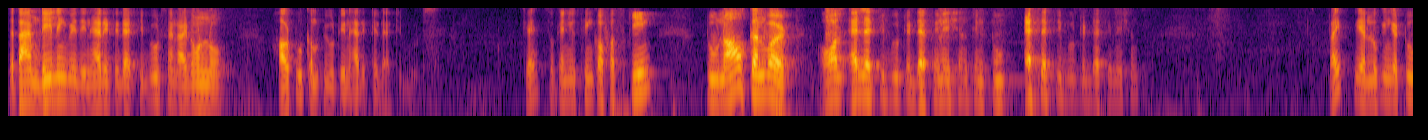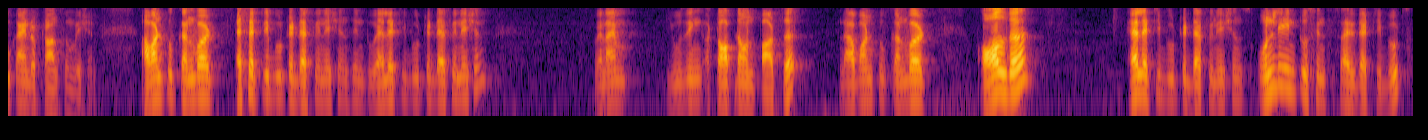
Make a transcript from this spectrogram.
that I am dealing with inherited attributes and I do not know how to compute inherited attributes okay? So can you think of a scheme to now convert all L attributed definitions into S attributed definitions? Right? We are looking at two kind of transformation I want to convert S attributed definitions into L attributed definition when I am using a top down parser and I want to convert all the L attributed definitions only into synthesized attributes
